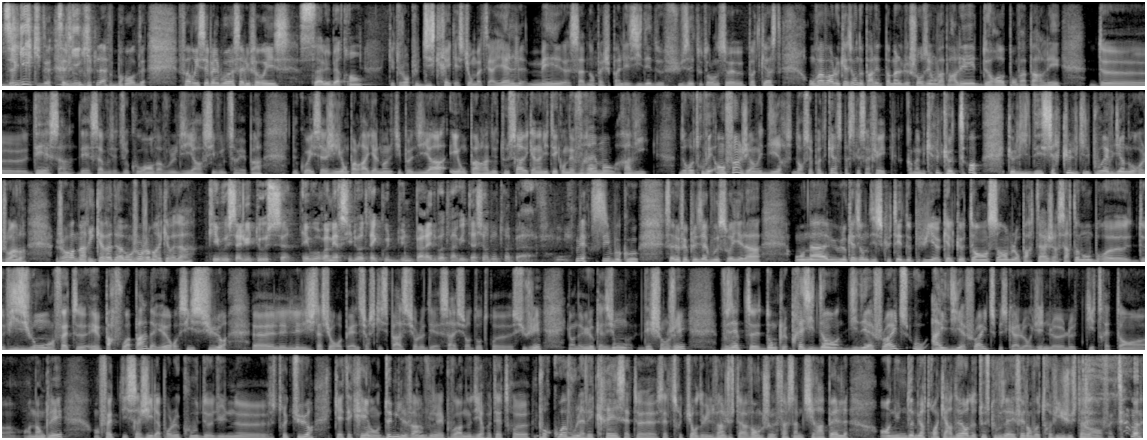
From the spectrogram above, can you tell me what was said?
C'est le geek. de, C'est le geek. de la bande. Fabrice Epelbois. Salut Fabrice. Salut Bertrand. Qui est toujours plus discret question matérielle, mais euh, ça n'empêche pas les idées de fuser tout au long de ce podcast. On va avoir l'occasion de parler de pas mal de choses et on va parler d'Europe, on va parler de DSA. DSA, vous êtes au courant, on va vous le dire si vous ne savez pas de quoi il s'agit. On parlera également un petit peu d'IA et on parlera de tout ça avec un invité qu'on est vraiment ravi de retrouver enfin, j'ai envie de dire, dans ce podcast parce que ça fait quand même quelques temps que l'idée circule qu'il pourrait venir nous rejoindre. Jean-Marie Cavada. Bonjour Jean-Marie Cavada. Qui vous salue tous et vous remercie de votre écoute d'une part et de votre invitation d'autre part. Merci beaucoup. Ça nous fait plaisir que vous soyez là. On a eu l'occasion de discuter depuis euh, quelques temps ensemble. On partage un certain nombre euh, de visions, en fait, euh, et parfois pas d'ailleurs aussi, sur les, législations européennes, sur ce qui se passe, sur le DSA et sur d'autres sujets. Et on a eu l'occasion d'échanger. Vous êtes donc le président d'IDF Rights ou IDF Rights, puisque à l'origine le, titre euh, en anglais. En fait, il s'agit là pour le coup d'une euh, structure qui a été créée en 2020. Vous allez pouvoir nous dire peut-être euh, pourquoi vous l'avez créée, cette, euh, cette structure en 2020, juste avant que je fasse un petit rappel en une demi-heure, trois quarts d'heure de tout ce que vous avez fait dans votre vie juste avant, en fait.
